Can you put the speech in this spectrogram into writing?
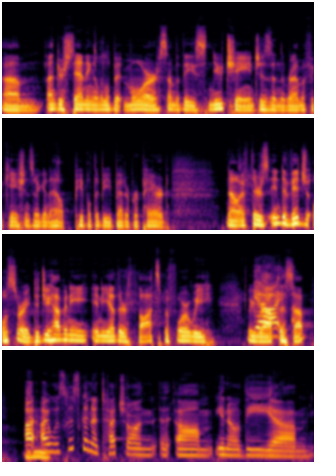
um, understanding a little bit more some of these new changes and the ramifications are going to help people to be better prepared. Now, if there's individual, oh, sorry, did you have any any other thoughts before we we yeah, wrap this up? I. I, was just going to touch on, uh, um, you know, the um,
